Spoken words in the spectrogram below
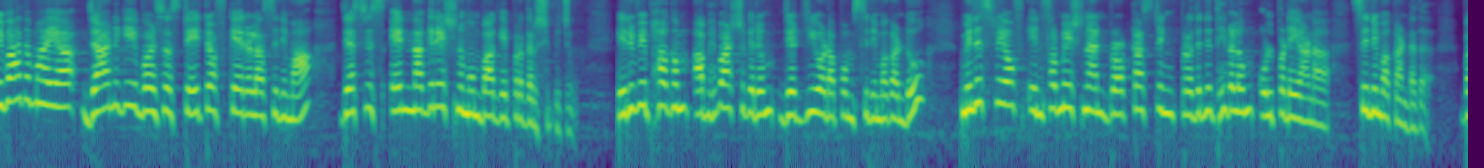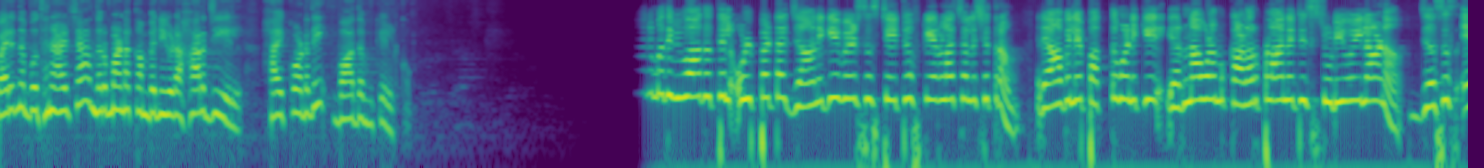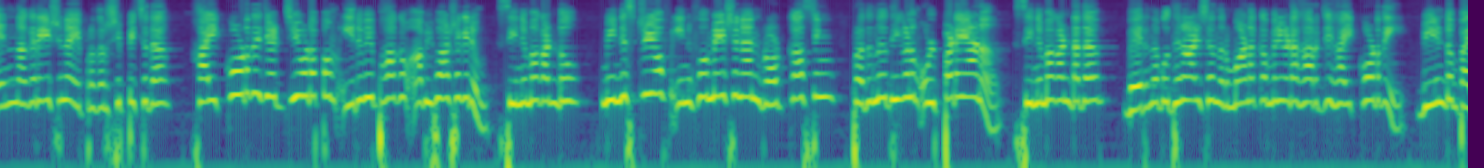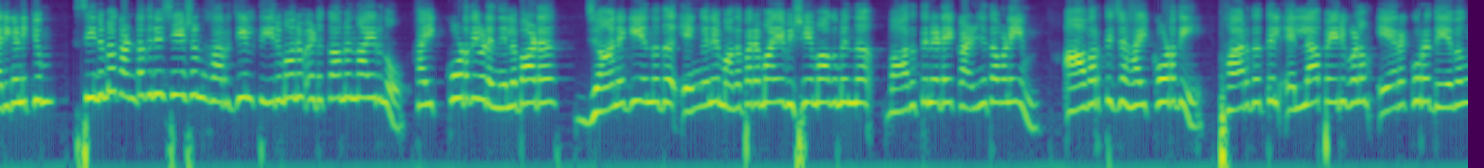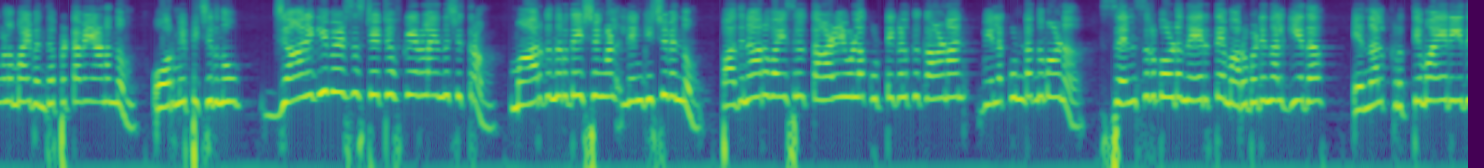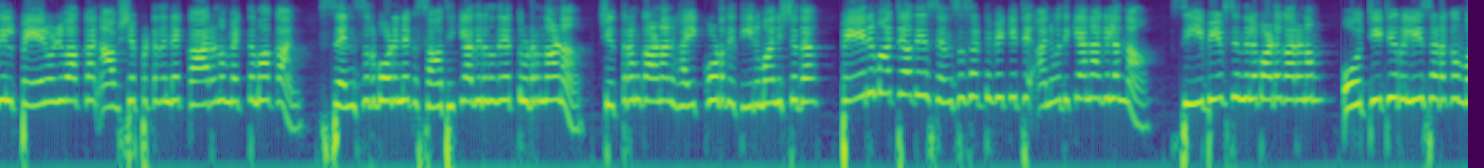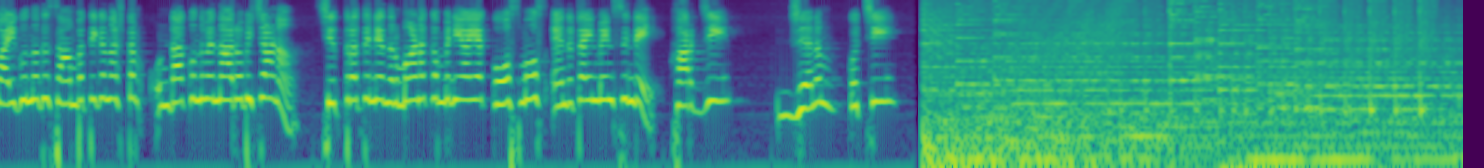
വിവാദമായ Janaki versus state of Kerala cinema justice N നഗരേഷിന് മുമ്പാകെ പ്രദർശിപ്പിച്ചു. ഇരുവിഭാഗം അഭിഭാഷകരും ജഡ്ജിയോടൊപ്പം സിനിമ കണ്ടു. Ministry of information and broadcasting പ്രതിനിധികളും ഉൾപ്പെടെയാണ് സിനിമ കണ്ടത്. വരുന്ന ബുധനാഴ്ച നിർമ്മാണ കമ്പനിയുടെ ഹർജിയിൽ ഹൈക്കോടതി വാദം കേൾക്കും. അനുമതി വിവാദത്തിൽ ഉൾപ്പെട്ട Janaki versus state of Kerala ചലച്ചിത്രം രാവിലെ പത്ത് മണിക്ക് എറണാകുളം കളർ പ്ലാനറ്റ് സ്റ്റുഡിയോയിലാണ് ജസ്റ്റിസ് എൻ നഗരേഷനായി പ്രദർശിപ്പിച്ചത്. ഹൈക്കോടതി ജഡ്ജിയോടൊപ്പം ഇരുവിഭാഗം അഭിഭാഷകരും സിനിമ കണ്ടു. Ministry of information and broadcasting പ്രതിനിധികളും ഉൾപ്പെടെയാണ് സിനിമ കണ്ടത്. വരുന്ന ബുധനാഴ്ച നിർമ്മാണ കമ്പനിയുടെ ഹർജി ഹൈക്കോടതി വീണ്ടും പരിഗണിക്കും. സിനിമ കണ്ടതിനു ശേഷം ഹർജിയിൽ തീരുമാനം എടുക്കാമെന്നായിരുന്നു ഹൈക്കോടതിയുടെ നിലപാട്. ജാനകി എന്നത് എങ്ങനെ മതപരമായ വിഷയമാകുമെന്ന് വാദത്തിനിടെ കഴിഞ്ഞ തവണയും ആവർത്തിച്ച ഹൈക്കോടതി ഭാരതത്തിൽ എല്ലാ പേരുകളും ഏറെക്കുറെ ദൈവങ്ങളുമായി ബന്ധപ്പെട്ടവയാണെന്നും ഓർമ്മിപ്പിച്ചിരുന്നു. Janaki versus state of Kerala എന്ന ചിത്രം മാർഗനിർദ്ദേശങ്ങൾ ലംഘിച്ചുവെന്നും പതിനാറ് വയസ്സിൽ താഴെയുള്ള കുട്ടികൾക്ക് കാണാൻ വിലക്കുണ്ടെന്നുമാണ് സെൻസർ ബോർഡ് നേരത്തെ മറുപടി നൽകിയത്. എന്നാൽ കൃത്യമായ രീതിയിൽ പേരൊഴിവാക്കാൻ ആവശ്യപ്പെട്ടതിന്റെ കാരണം വ്യക്തമാക്കാൻ സെൻസർ ബോർഡിന് സാധിക്കാതിരുന്നതിനെ തുടർന്നാണ് ചിത്രം കാണാൻ ഹൈക്കോടതി തീരുമാനിച്ചത്. പേര് മാറ്റാതെ സെൻസർ സർട്ടിഫിക്കറ്റ് അനുവദിക്കാനാകില്ലെന്ന സി ബി എഫ് സി നിലപാട് കാരണം ഒ ടി ടി റിലീസ് അടക്കം വൈകുന്നത് സാമ്പത്തിക നഷ്ടം ഉണ്ടാക്കുന്നുവെന്നാരോപിച്ചാണ് ചിത്രത്തിന്റെ നിർമ്മാണ കമ്പനിയായ കോസ്മോസ് എന്റർടൈൻമെന്റ്സിന്റെ ഹർജി. ജനം കൊച്ചി.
